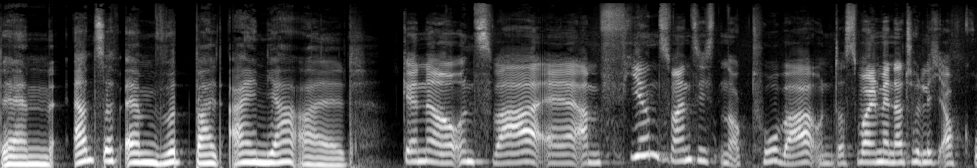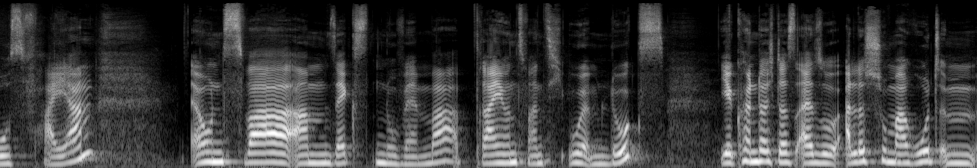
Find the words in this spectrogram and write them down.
denn Ernst FM wird bald ein Jahr alt. Genau, und zwar äh, am 24. Oktober und das wollen wir natürlich auch groß feiern. Und zwar am 6. November ab 23 Uhr im Lux. Ihr könnt euch das also alles schon mal rot im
